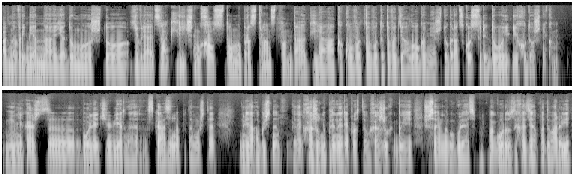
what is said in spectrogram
одновременно, я думаю, что является отличным холстом и пространством да, для какого-то вот этого диалога между городской средой и художником? Мне кажется, более чем верно сказано, потому что ну, я обычно, когда хожу на пленэр, я просто выхожу, как бы и часами могу гулять по городу, заходя по дворы.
